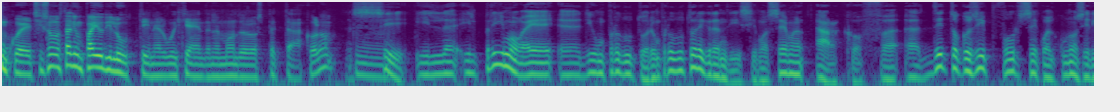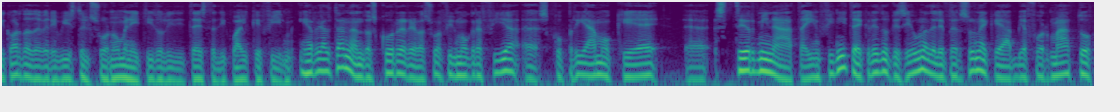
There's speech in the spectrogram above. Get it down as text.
Dunque, ci sono stati un paio di lutti nel weekend nel mondo dello spettacolo. Sì, il, il primo è eh, di un produttore, un produttore grandissimo, Samuel Arkoff. Eh, detto così, forse qualcuno si ricorda di aver visto il suo nome nei titoli di testa di qualche film. In realtà, andando a scorrere la sua filmografia, eh, scopriamo che è eh, sterminata, infinita e credo che sia una delle persone che abbia formato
